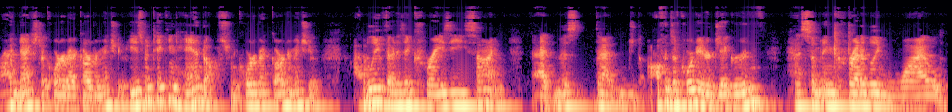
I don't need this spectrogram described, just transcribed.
right next to quarterback Gardner Minshew. He's been taking handoffs from quarterback Gardner Minshew. I believe that is a crazy sign that this that offensive coordinator Jay Gruden has some incredibly wild,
